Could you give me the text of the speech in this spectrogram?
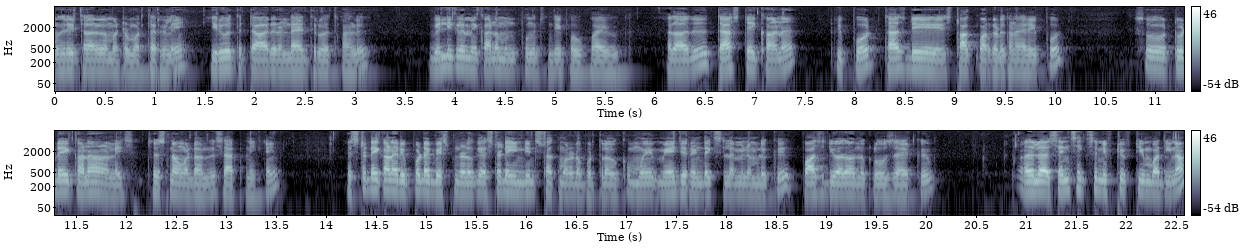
முதலீட்டாளர்கள் மற்றும் வர்த்தகர்களே. இருபத்தெட்டு ஆறு ரெண்டாயிரத்தி இருபத்தி நாலு வெள்ளிக்கிழமைக்கான முன்பங்கு சந்தை பகுப்பாய்வு. அதாவது தேர்ஸ்டேக்கான ரிப்போர்ட் தேர்ஸ்டே ஸ்டாக் மார்க்கெட்டுக்கான ரிப்போர்ட் ஸோ டுடேக்கான அனலைஸ் ஜஸ்ட் நான் உங்கள்கிட்ட வந்து ஷேர் பண்ணிக்கிறேன். எஸ்டர்டேக்கான ரிப்போர்ட்டை பேஸ் பண்ணுற அளவுக்கு எஸ்டர்டே இந்தியன் ஸ்டாக் மார்க்கெட்டை பொறுத்தளவுக்கு மே மேஜர் இண்டெக்ஸ் எல்லாமே நம்மளுக்கு பாசிட்டிவாக தான் வந்து க்ளோஸ் ஆகிருக்கு அதில் சென்செக்ஸ் நிஃப்டி ஃபிஃப்டியும் பார்த்தீங்கன்னா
